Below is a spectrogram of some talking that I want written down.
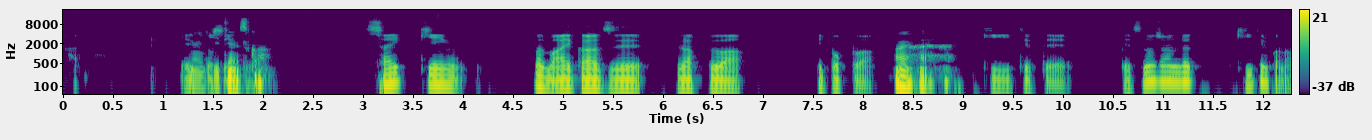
はい。エレ何聞いクトスイングてんすか？最近、まあでも相変わらず、ラップは、ヒップホップは、はいはいはい。聞いてて、別のジャンル聞いてるかな？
